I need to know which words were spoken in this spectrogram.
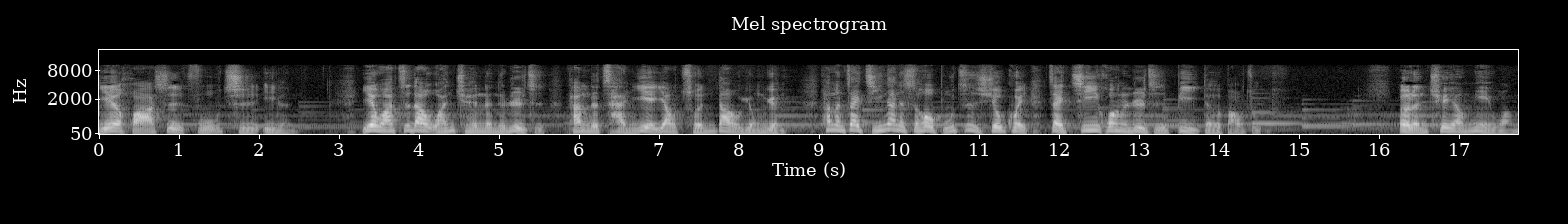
耶和华是扶持一人。耶和华知道完全人的日子，他们的产业要存到永远。他们在极难的时候不自羞愧，在饥荒的日子必得保住。恶人却要灭亡，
